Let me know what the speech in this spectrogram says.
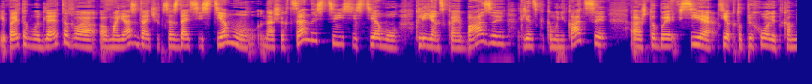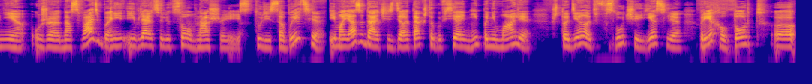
и поэтому для этого э, моя задача создать систему наших ценностей, систему клиентской базы, клиентской коммуникации, э, чтобы все те, кто приходит ко мне уже на свадьбы, они являются лицом нашей студии событий, и моя задача сделать так, чтобы все они понимали, что делать в случае, если приехал торт э,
